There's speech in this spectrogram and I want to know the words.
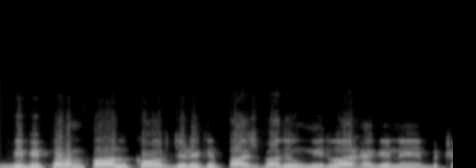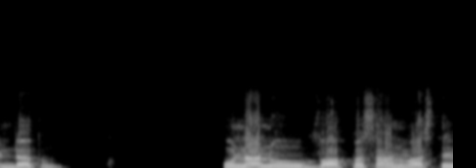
ਬੀਬੀ ਪਰਮਪਾਲ ਕੌਰ ਜਿਹੜੇ ਕਿ ਭਾਜਪਾ ਦੇ ਉਮੀਦਵਾਰ ਹੈਗੇ ਨੇ ਬਠਿੰਡਾ ਤੋਂ, ਉਹਨਾਂ ਨੂੰ ਵਾਪਸ ਆਉਣ ਵਾਸਤੇ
